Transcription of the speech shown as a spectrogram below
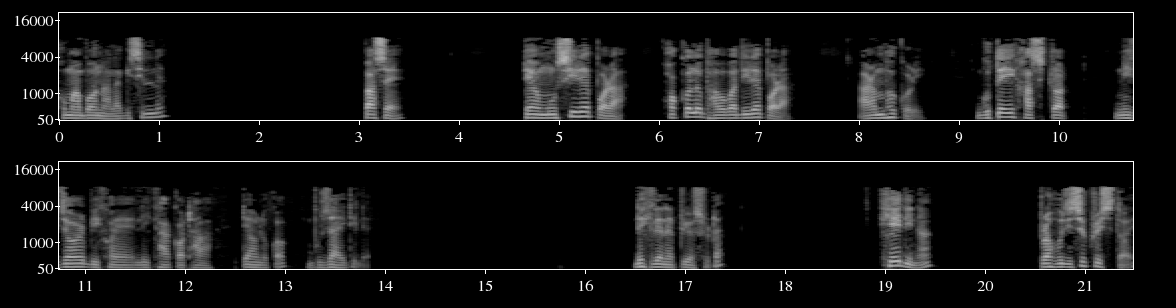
সোমাব নালাগিছিল নে পাছে তেওঁ মুচিৰে পৰা সকলো ভাৱবাদীৰে পৰা আৰম্ভ কৰি গোটেই শাস্ত্ৰত নিজৰ বিষয়ে লিখা কথা তেওঁলোকক বুজাই দিলে। দেখিলেনে প্ৰিয় শ্ৰোতা? সেইদিনা প্ৰভু যীশুখ্ৰীষ্টই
